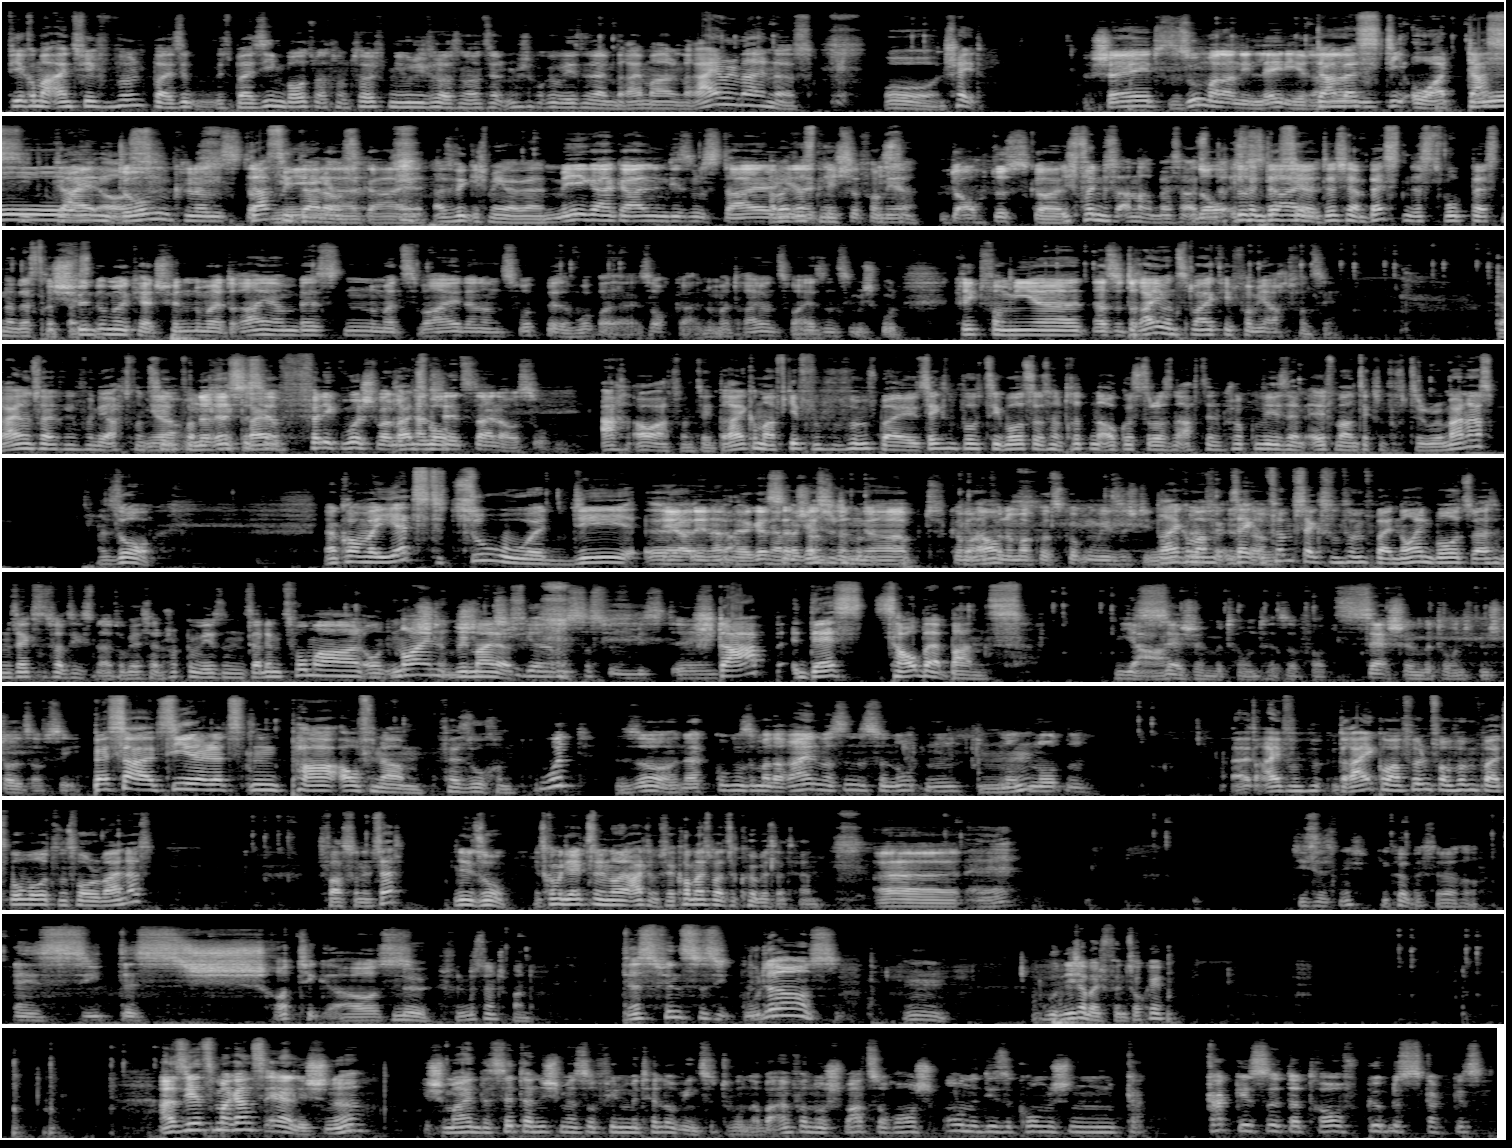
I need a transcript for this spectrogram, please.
4,145 bei, bei 7 Boats was vom 12. Juli 2019 im Spiel gewesen sein. Dreimal 3 Reminders. Und Shade. Shade, zoom mal an die Lady ran. Da ist die Ohr, das oh, sieht geil aus. dunklen Style. Das sieht geil aus. geil. Also wirklich mega geil. Mega geil in diesem Style. Aber Hier, das nicht. von mir. Doch, das ist geil. Ich finde das andere besser. Also Doch, ich finde das hier, das hier am besten, das zweitbesten und das drittbeste. Ich finde umgekehrt. Ich finde Nummer 3 am besten, Nummer 2 dann am zweitbesten. Wobei, ist auch geil. Nummer 3 und 2 sind ziemlich gut. Kriegt von mir, also 3 und 2 kriegt von mir 8 von 10. 3 und 2 kriegen von dir 8 von 10. Ja, und der Rest ist ja völlig wurscht, weil man kann sich den Style aussuchen. 8, auch 8 von 10. 3,455 bei 56 Votes das am 3. August 2018 im Shop gewesen, im 11 Mal 56 Reminders. So. Dann kommen wir jetzt zu die. Äh, ja, den hatten wir gestern, schon gestern drin gehabt. Können genau. wir einfach nochmal kurz gucken, wie sich die 3,565 bei 9 Votes, war es am 26. also gestern Shop gewesen. Seitdem zweimal und 9 Reminders. Was ist das für ein Mist, ey? Stab des Zauberbands. Ja. Sehr schön betont, Herr Sofort. Sehr schön betont. Ich bin stolz auf Sie. Besser als Sie in den letzten paar Aufnahmen versuchen. What? So, da gucken Sie mal da rein. Was sind das für Noten? Mhm. Noten, Noten. Äh, 3,5 von 5 bei 2 Votes und 2 Reminders. Das war's von dem Set. Nee, so. Jetzt kommen wir direkt zu den neuen Items. Wir kommen erstmal zu Kürbislaternen. Äh, hä? Siehst du es nicht? Die Kürbisse da drauf. Es sieht das schrottig aus. Nö, ich finde es entspannt. Das findest du sieht gut aus. Hm. Gut nicht, aber ich finde es okay. Also jetzt mal ganz ehrlich, ne? Ich meine, das hätte nicht mehr so viel mit Halloween zu tun, aber einfach nur schwarz-orange ohne diese komischen Kack Kackisse da drauf, Kürbiskackkisse.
